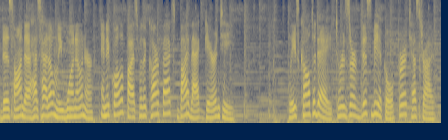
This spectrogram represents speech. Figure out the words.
This Honda has had only one owner, and it qualifies for the Carfax buyback guarantee. Please call today to reserve this vehicle for a test drive.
